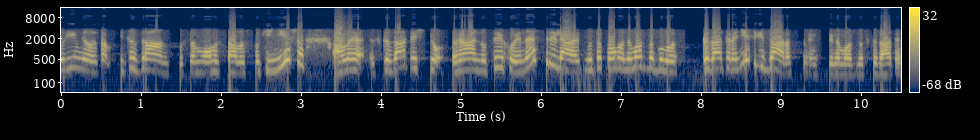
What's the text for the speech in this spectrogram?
порівняно там і це зранку самого стало спокійніше, але сказати, що реально тихо і не стріляють, ну такого не можна було сказати раніше, і зараз в принципі не можна сказати.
